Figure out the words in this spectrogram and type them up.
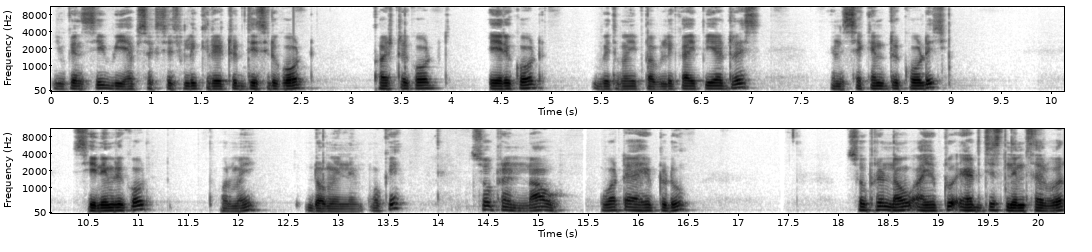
you can see we have successfully created this record first record a record with my public ip address and second record is cname record for my domain name okay? So friend now what i have to do? So friend now i have to add this name server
